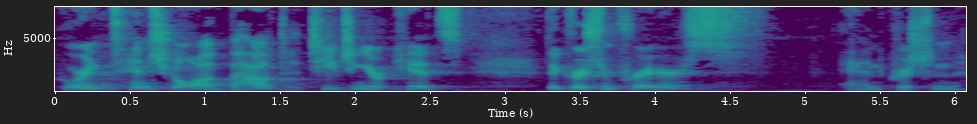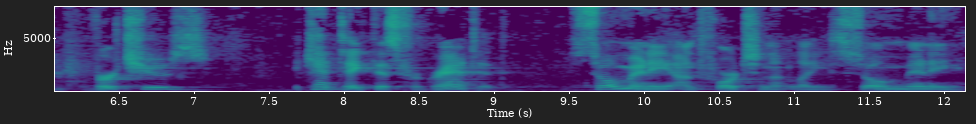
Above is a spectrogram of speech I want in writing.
who are intentional about teaching your kids the Christian prayers and Christian virtues. You can't take this for granted. So many, unfortunately, so many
